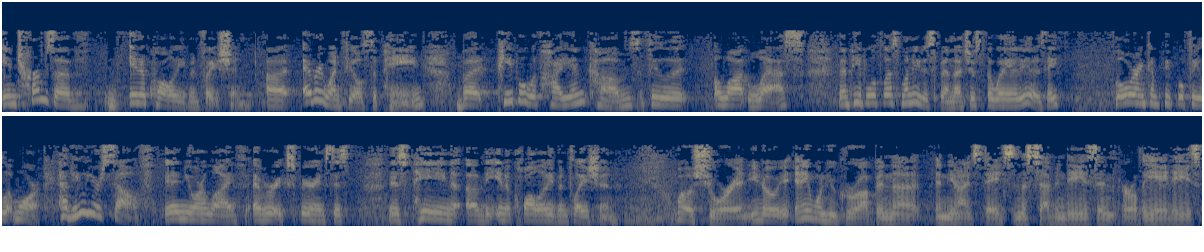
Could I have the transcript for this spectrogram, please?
In terms of inequality of inflation, uh, everyone feels the pain, but people with high incomes feel it a lot less than people with less money to spend. That's just the way it is. They lower income people feel it more. Have you yourself in your life ever experienced this this pain of the inequality of inflation? Well, sure. And you know, anyone who grew up in the in the United States in the 70s and early 80s,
